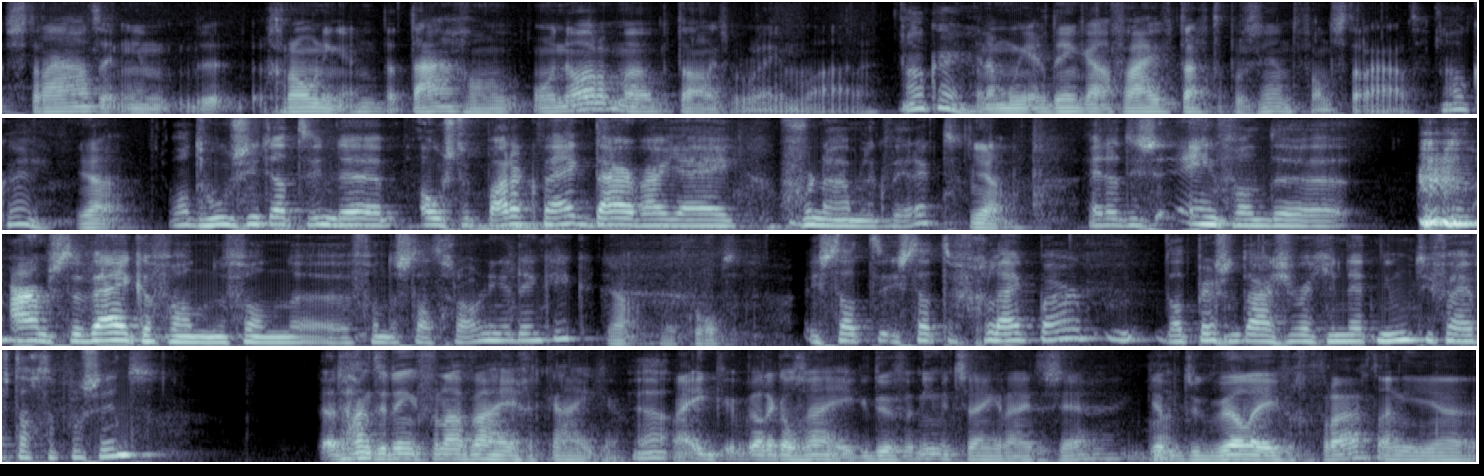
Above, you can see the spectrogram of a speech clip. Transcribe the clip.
straten in de Groningen, dat daar gewoon enorme betalingsproblemen waren. Oké, En dan moet je echt denken aan 85% van de straat. oké. Ja, Want hoe zit dat in de Oosterparkwijk, daar waar jij voornamelijk werkt? ja. En dat is een van de armste wijken van, van, eh, van de stad Groningen, denk ik. ja dat klopt. Is dat, is dat vergelijkbaar? Dat percentage wat je net noemt, die 85 Het hangt er denk ik vanaf waar je gaat kijken. Ja. Maar ik, wat ik al zei, ik durf het niet met zekerheid te zeggen. Ik heb natuurlijk wel even gevraagd aan die, eh,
